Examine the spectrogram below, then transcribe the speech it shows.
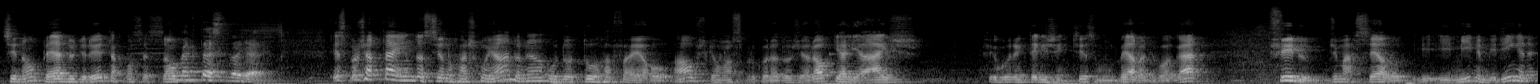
Senão perde o direito à concessão. Como é que está esse projeto? Esse projeto está ainda sendo rascunhado, né? O doutor Rafael Alves, que é o nosso procurador-geral, que aliás, figura inteligentíssima, um belo advogado, filho de Marcelo e, e Miriam Mirinha, né?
